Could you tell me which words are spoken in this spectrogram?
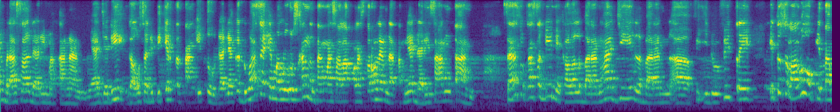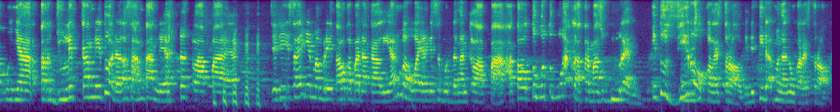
yang berasal dari makanan ya. Jadi nggak usah dipikir tentang itu. Dan yang kedua saya ingin meluruskan tentang masalah kolesterol yang datangnya dari santan saya suka sedih nih kalau lebaran haji, lebaran uh, Idul Fitri, itu selalu kita punya terjulitkan itu adalah santan ya, kelapa ya. Jadi saya ingin memberitahu kepada kalian bahwa yang disebut dengan kelapa atau tumbuh-tumbuhan lah termasuk duren, itu zero kolesterol, jadi tidak mengandung kolesterol.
